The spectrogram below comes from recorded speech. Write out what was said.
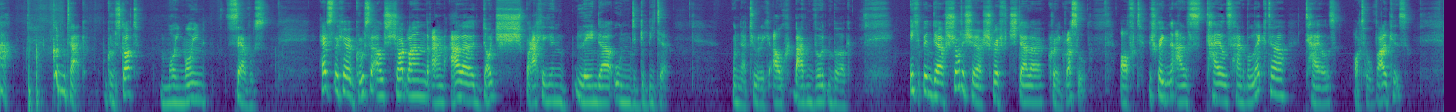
Ah, guten Tag, Grüß Gott, Moin Moin, Servus. Herzliche Grüße aus Schottland an alle deutschsprachigen Länder und Gebiete. Und natürlich auch Baden-Württemberg. Ich bin der schottische Schriftsteller Craig Russell, oft beschrieben als teils Hannibal Lecter, teils Otto Walkes.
